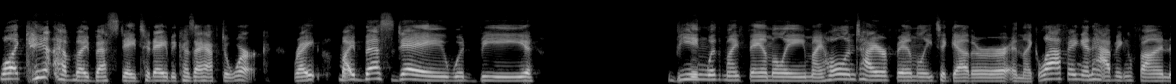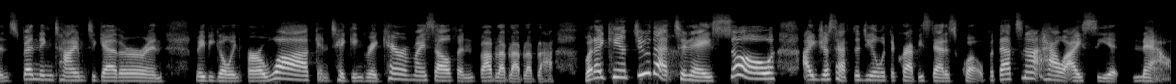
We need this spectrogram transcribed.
well i can't have my best day today because i have to work right my best day would be being with my family, my whole entire family together, and like laughing and having fun and spending time together and maybe going for a walk and taking great care of myself and blah, blah, blah, blah, blah. But I can't do that today. So I just have to deal with the crappy status quo. But that's not how I see it now.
